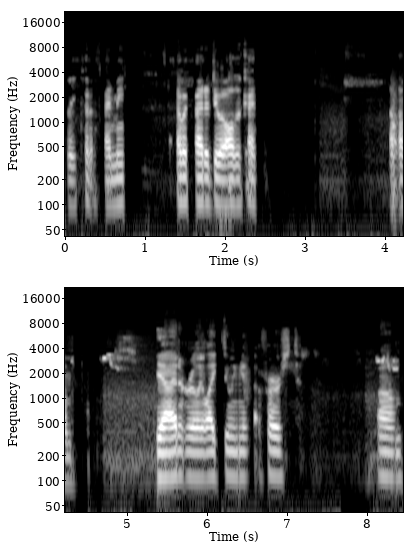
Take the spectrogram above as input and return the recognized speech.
where he couldn't find me. I would try to do all the kind. Um, yeah, I didn't really like doing it at first. Um,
